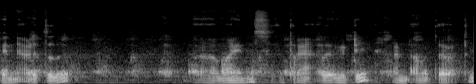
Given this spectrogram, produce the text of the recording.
പിന്നെ അടുത്തത് മൈനസ് എത്ര അത് കിട്ടി. രണ്ടാമത്തെ കിട്ടി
